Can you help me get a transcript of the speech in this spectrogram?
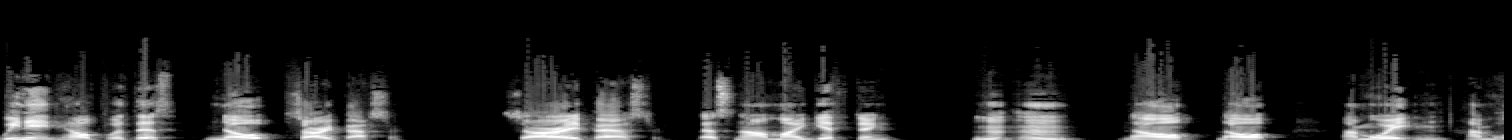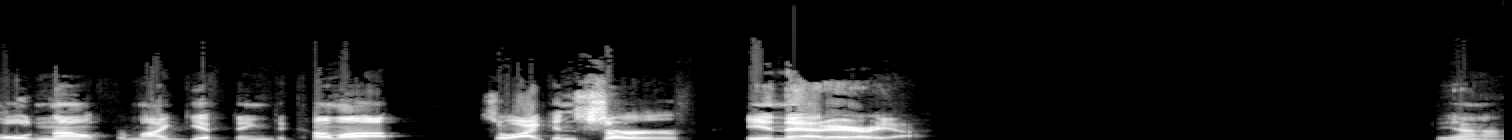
We need help with this. Nope. Sorry, Pastor. Sorry, Pastor. That's not my gifting. Mm-mm. No, no. I'm waiting. I'm holding out for my gifting to come up so I can serve in that area. Yeah.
